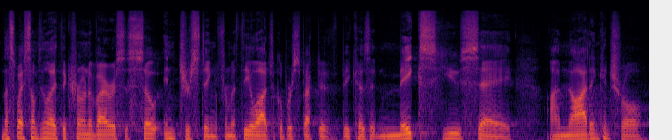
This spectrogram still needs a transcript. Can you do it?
That's why something like the coronavirus is so interesting from a theological perspective because it makes you say, I'm not in control.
